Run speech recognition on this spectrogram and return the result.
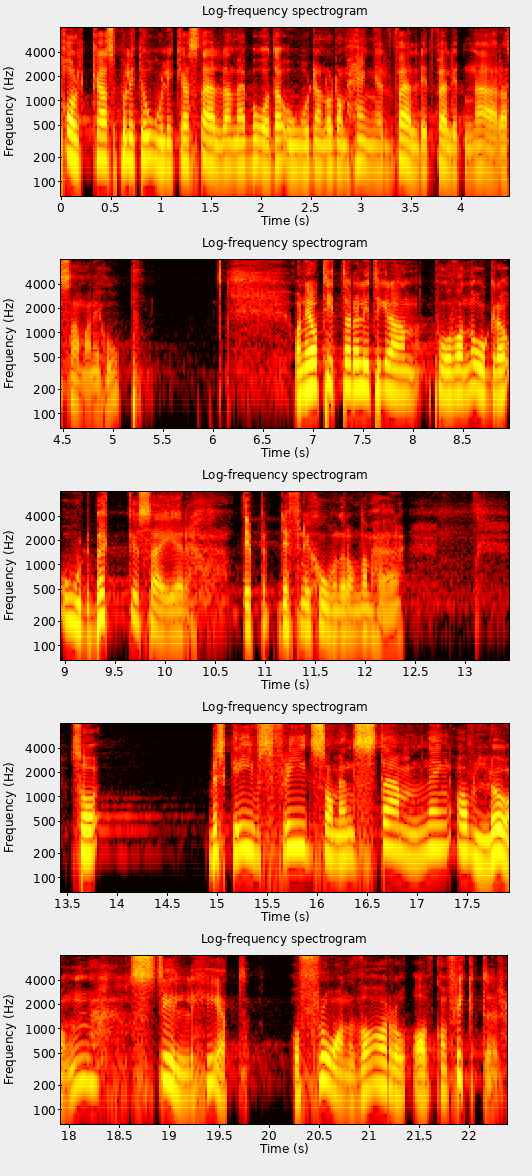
tolkas på lite olika ställen med båda orden och de hänger väldigt, väldigt nära samman ihop. Och när jag tittade lite grann på vad några ordböcker säger, definitioner om de här, så beskrivs frid som en stämning av lugn, stillhet och frånvaro av konflikter.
